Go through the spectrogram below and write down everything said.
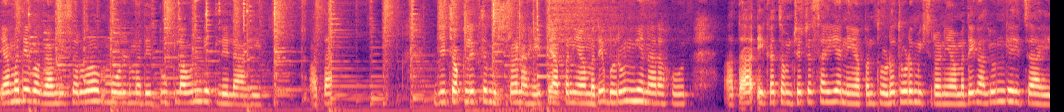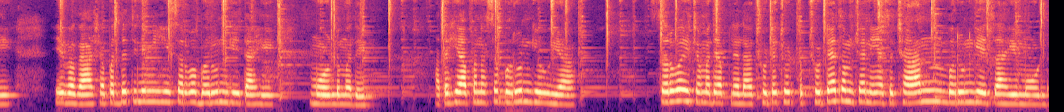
यामध्ये बघा मी सर्व मोल्डमध्ये तूप लावून घेतलेलं आहे. आता जे चॉकलेटचं मिश्रण आहे ते आपण यामध्ये भरून घेणार आहोत. आता एका चमच्याच्या साह्याने आपण थोडं थोडं मिश्रण यामध्ये घालून घ्यायचं आहे. हे बघा अशा पद्धतीने मी हे सर्व भरून घेत आहे मोल्डमध्ये. आता हे आपण असं भरून घेऊया. सर्व याच्यामध्ये आपल्याला छोट्या छोट छोट्या चमच्याने असं छान भरून घ्यायचं आहे मोल्ड.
